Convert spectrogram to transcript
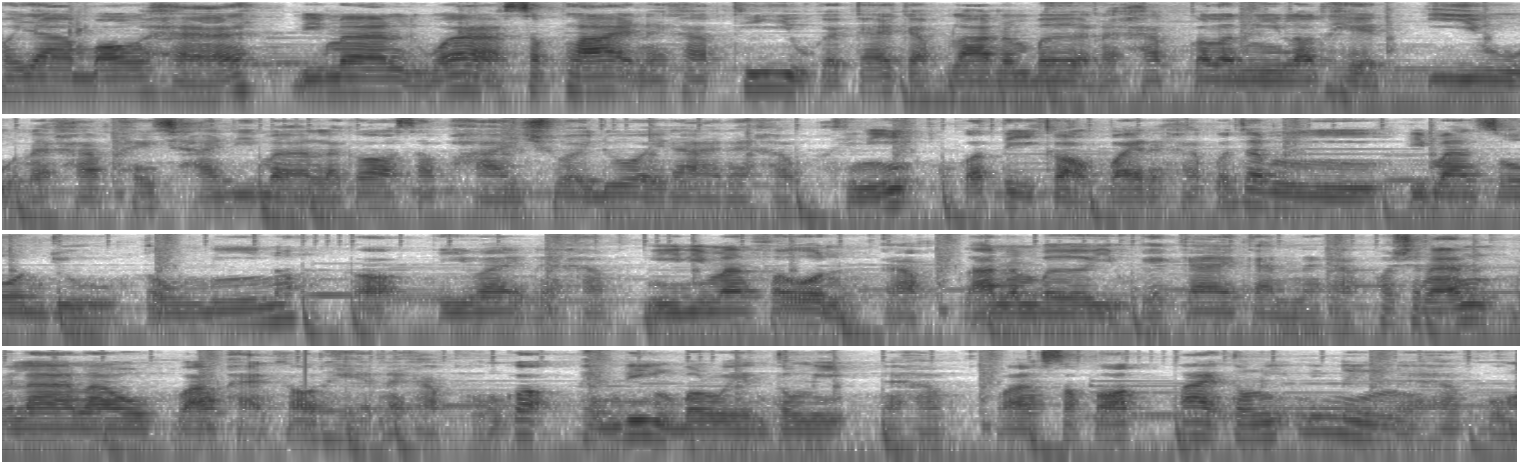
พยายามมองหาดีมานหรือว่าสป라이นะครับที่อยู่ใกล้ๆกับราวนัมเบอร์นะครับ กรณีเราเทรด EU นะครับให้ใช้ดีมานแล้วก็สป라이ช่วยด้วยได้นะครับ ทีนี้ผมก็ตีกรอบไว้นะครับ ก็จะมีดีมานโซนอยู่ตรงนี้เนาะ ก็ตีไว้นะครับ มีดีมานโซนกับราวนัมเบอร์อยู่ใกล้ๆกันนะครับ เพราะฉะนั้นเวลาเราวางแผนเข้าเทรดนะครับ ผมก็ pending บริเวณตรงนี้นะครับ วาง stop loss ใต้ตรงนี้นิดนึงนะครับ ผม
